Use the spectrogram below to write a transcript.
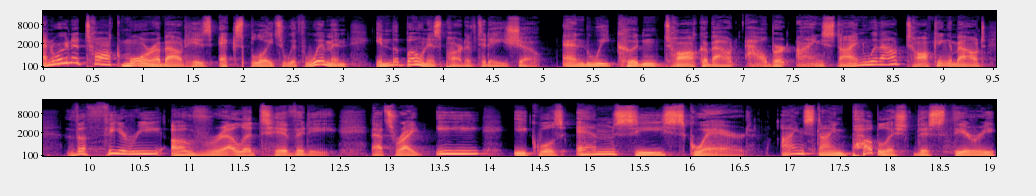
And we're going to talk more about his exploits with women in the bonus part of today's show. And we couldn't talk about Albert Einstein without talking about the theory of relativity. That's right, E equals mc squared. Einstein published this theory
